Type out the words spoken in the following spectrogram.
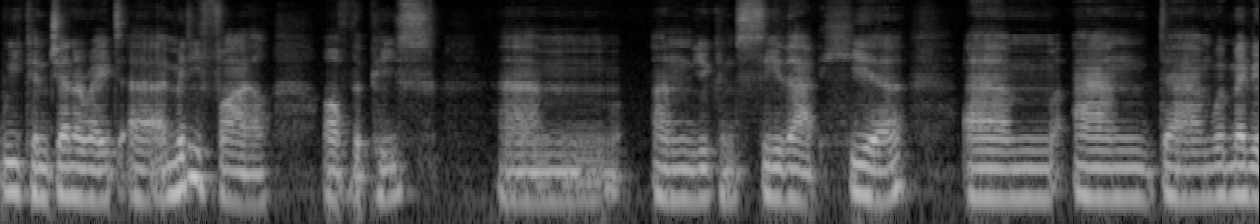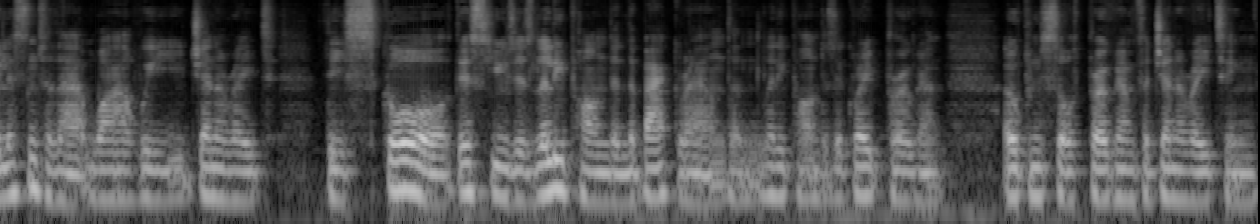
we can generate a, a MIDI file of the piece. Um, and you can see that here. Um, and um, we'll maybe listen to that while we generate the score. This uses LilyPond in the background, and LilyPond is a great program, open source program for generating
